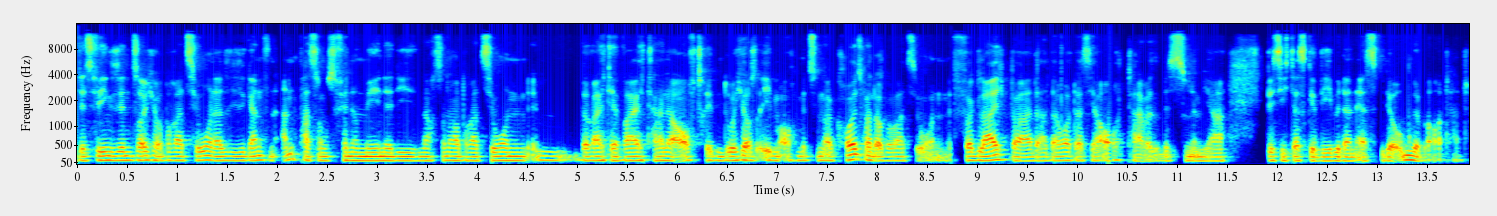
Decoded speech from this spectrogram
Deswegen sind solche Operationen, also diese ganzen Anpassungsphänomene, die nach so einer Operation im Bereich der Weichteile auftreten, durchaus eben auch mit so einer Kreuzbandoperation vergleichbar. Da dauert das ja auch teilweise bis zu einem Jahr, bis sich das Gewebe dann erst wieder umgebaut hat.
